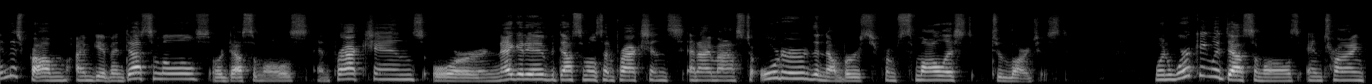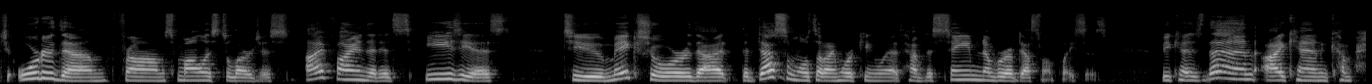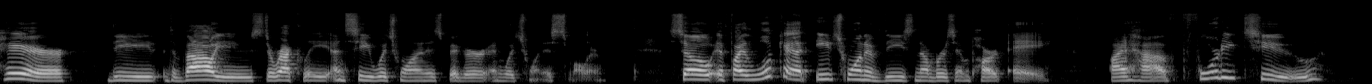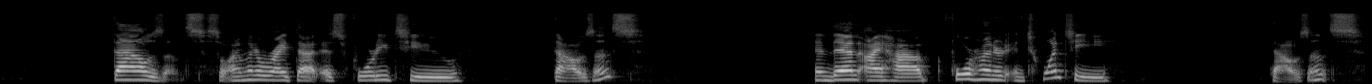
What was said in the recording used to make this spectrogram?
In this problem, I'm given decimals or decimals and fractions or negative decimals and fractions, and I'm asked to order the numbers from smallest to largest. When working with decimals and trying to order them from smallest to largest, I find that it's easiest to make sure that the decimals that I'm working with have the same number of decimal places because then I can compare the, the values directly and see which one is bigger and which one is smaller. So if I look at each one of these numbers in part A, I have 42 thousandths. So I'm going to write that as 42 thousandths. And then I have 420 thousandths.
